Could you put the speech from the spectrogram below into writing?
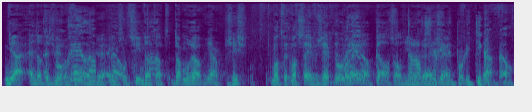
Ja, en dat is weer een volgende. En je zult zien dat dat, dat moreel, ja, precies. Wat, wat Steven zegt, het morele appel zal hier. Zich in een politiek ja. appel.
